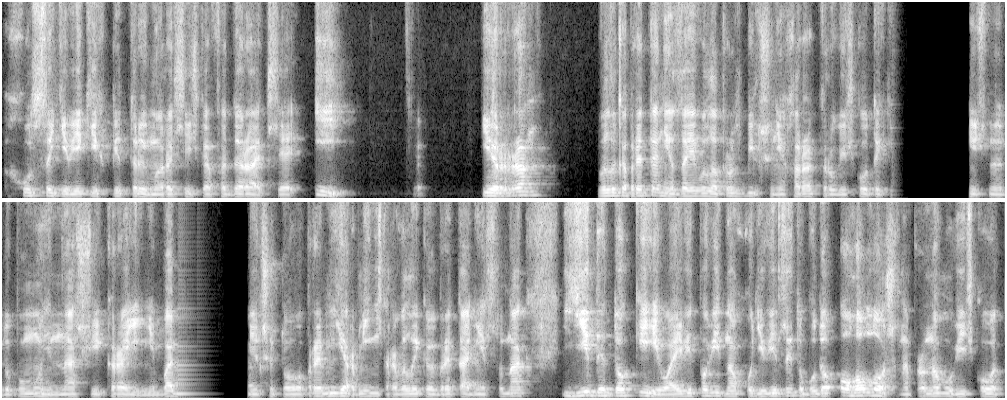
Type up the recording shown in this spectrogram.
хуситів, яких підтримує Російська Федерація і Іран, Велика Британія заявила про збільшення характеру військово-технічної допомоги нашій країні. Більше того, прем'єр-міністр Великої Британії Сунак їде до Києва, і відповідно в ході візиту буде оголошено про нову військову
